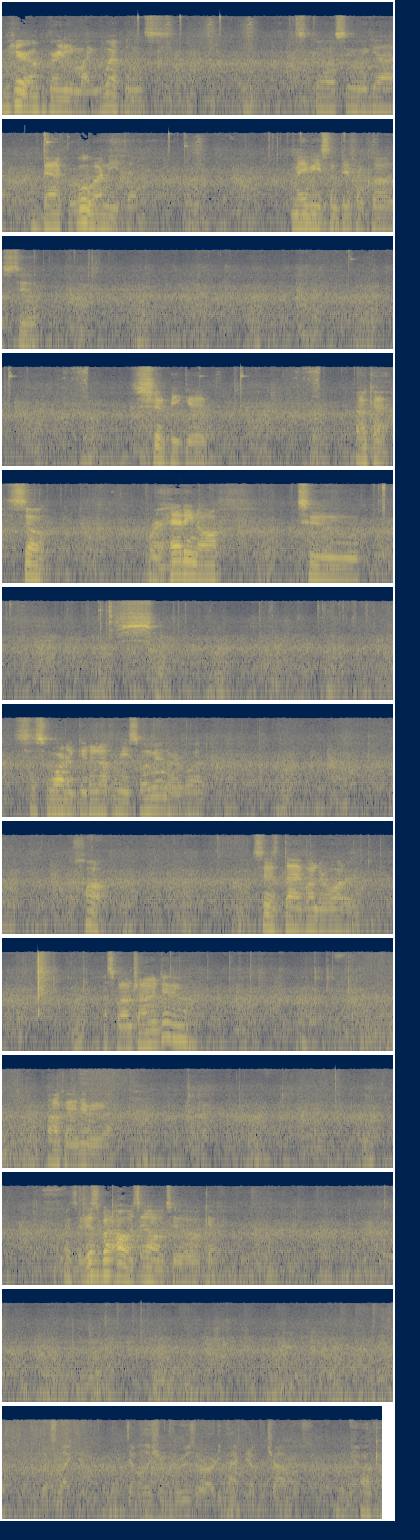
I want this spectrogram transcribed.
I'm here upgrading my weapons. Let's go see what we got. Back. Oh, I need that. Maybe some different clothes too. Should be good. Okay, so we're heading off to. Shit. Is this water good enough for me swimming or what? Huh. It says dive underwater. That's what I'm trying to do. Okay, there we go. Is it this button? Oh, it's L2. Okay. Looks like it. Demolition crews are already packing up the choppers. Okay.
